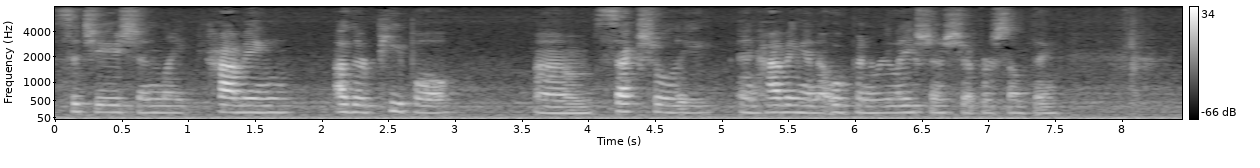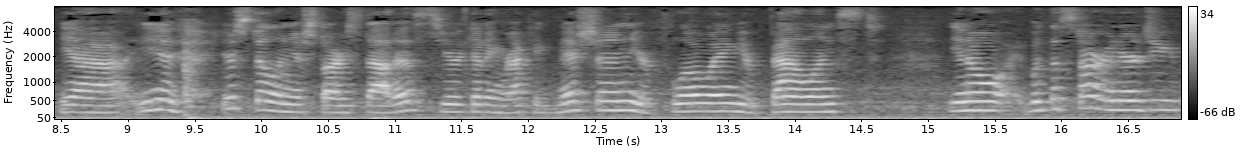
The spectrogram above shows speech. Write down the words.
situation like having other people um, sexually and having an open relationship or something. Yeah, you're still in your star status. You're getting recognition. You're flowing. You're balanced. You know, with the star energy,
